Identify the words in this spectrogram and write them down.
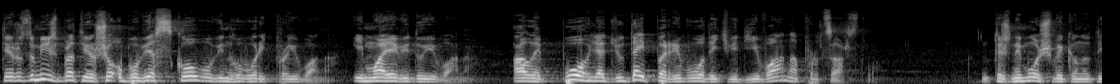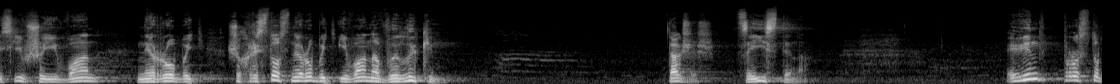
Ти розумієш, брати, що обов'язково він говорить про Івана і має від у Івана. Але погляд людей переводить від Івана про царство. Ну, ти ж не можеш виконати слів, що Іван не робить, що Христос не робить Івана великим. Так же ж? Це істина. Він просто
